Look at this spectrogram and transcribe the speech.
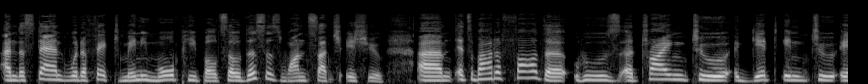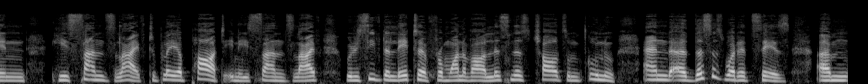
understand would affect many more people. So this is one such issue. Um, it's about a father who's uh, trying to get into in his son's life, to play a part in his son's life. We received a letter from one of our listeners, Charles Mkunu, and uh, this is what it says. Um,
